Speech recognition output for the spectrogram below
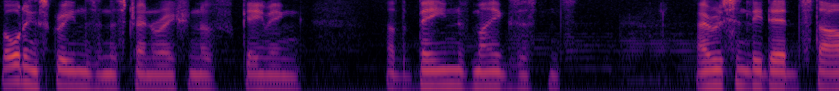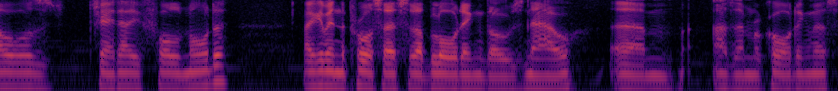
Loading screens in this generation of gaming are the bane of my existence. I recently did Star Wars Jedi Fallen Order. I'm in the process of uploading those now, um, as I'm recording this.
